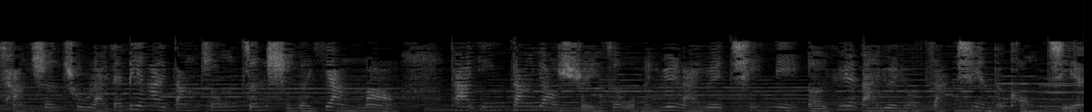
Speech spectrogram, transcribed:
产生出来，在恋爱当中真实的样貌，它应当要随着我们越来越亲密而越来越有展现的空间，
